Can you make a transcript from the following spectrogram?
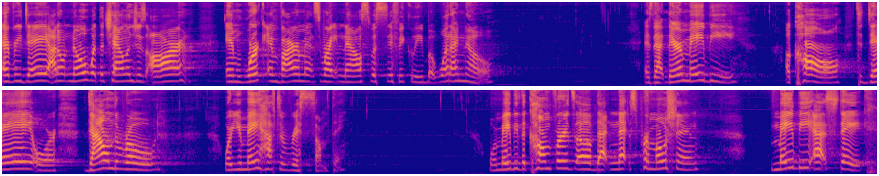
every day. I don't know what the challenges are in work environments right now specifically, but what I know is that there may be a call today or down the road where you may have to risk something. Or maybe the comforts of that next promotion may be at stake.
